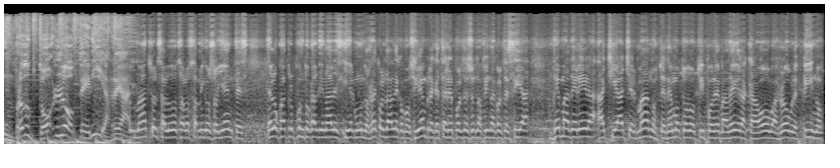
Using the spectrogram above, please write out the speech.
Un producto Lotería Real. Soy Maxwell, saludos a los amigos oyentes de los cuatro puntos cardinales y el mundo. Recordarle, como siempre, que este reporte es una fina cortesía de maderera HH Hermanos. Tenemos todo tipo de madera, caoba, roble, pino,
